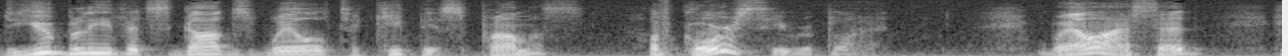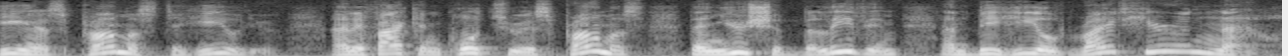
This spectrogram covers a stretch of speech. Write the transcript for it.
Do you believe it's God's will to keep His promise? Of course, he replied. Well, I said, He has promised to heal you, and if I can quote you His promise, then you should believe Him and be healed right here and now.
